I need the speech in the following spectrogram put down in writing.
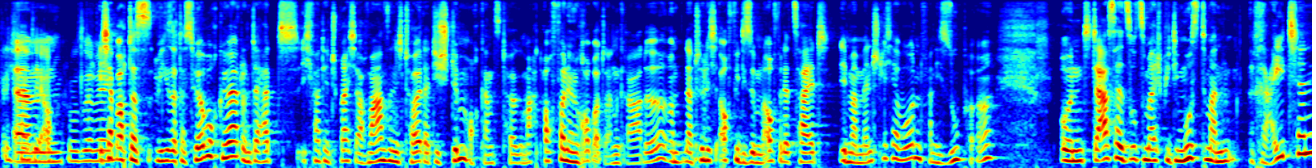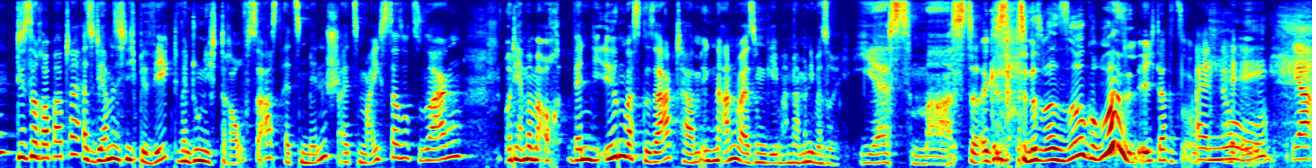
Ich fand die Ähm, auch gruselig. Ich habe auch das, wie gesagt, das Hörbuch gehört und der hat, ich fand den Sprecher auch wahnsinnig toll, der hat die Stimmen auch ganz toll gemacht, auch von den Robotern gerade und natürlich auch, wie diese im Laufe der Zeit immer menschlicher wurden, fand ich super. Und da ist halt so zum Beispiel, die musste man reiten, diese Roboter. Also die haben sich nicht bewegt, wenn du nicht drauf saßt, als Mensch, als Meister sozusagen. Und die haben immer auch, wenn die irgendwas gesagt haben, irgendeine Anweisung gegeben haben, haben die immer so, yes, Master, gesagt. Und das war so gruselig. Ich dachte so, okay. I know. Ja.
